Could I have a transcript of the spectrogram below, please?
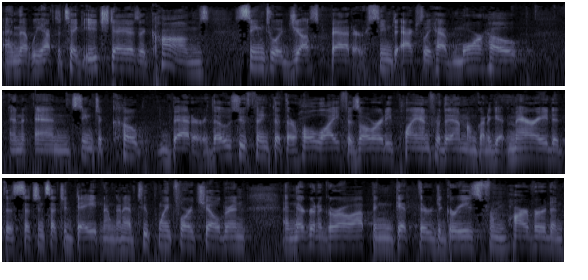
and that we have to take each day as it comes, seem to adjust better, seem to actually have more hope, and, and seem to cope better. Those who think that their whole life is already planned for them, I'm going to get married at this such and such a date, and I'm going to have 2.4 children, and they're going to grow up and get their degrees from Harvard, and,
